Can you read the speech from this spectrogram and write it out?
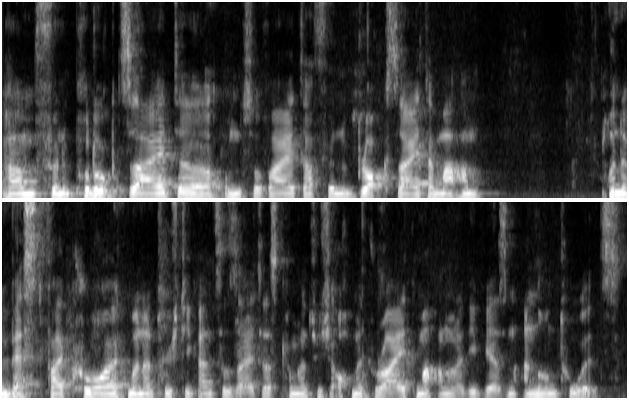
ähm, für eine Produktseite und so weiter, für eine Blogseite machen. Und im Bestfall crawlt man natürlich die ganze Seite. Das kann man natürlich auch mit Write machen oder diversen anderen Tools.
